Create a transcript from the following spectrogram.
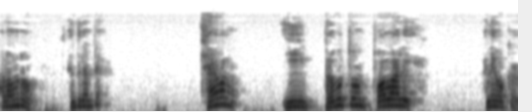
అలా ఉండరు. ఎందుకంటే కేవలం ఈ ప్రభుత్వం పోవాలి అనే ఒక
